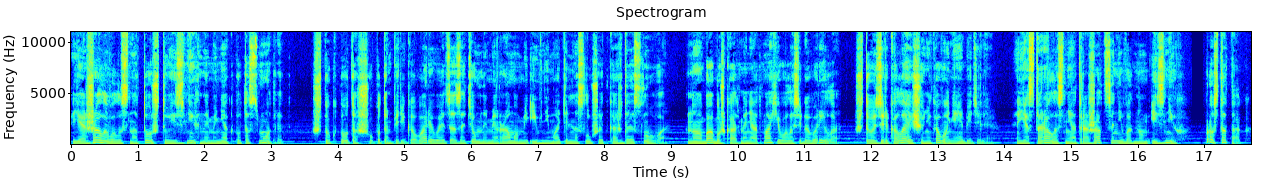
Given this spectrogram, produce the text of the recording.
Я жаловалась на то, что из них на меня кто-то смотрит, что кто-то шепотом переговаривается за темными рамами и внимательно слушает каждое слово. Но бабушка от меня отмахивалась и говорила, что зеркала еще никого не обидели. Я старалась не отражаться ни в одном из них, просто так,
